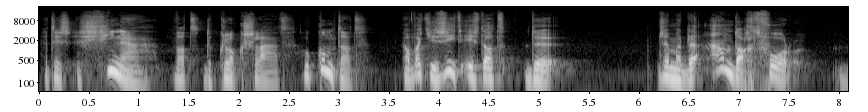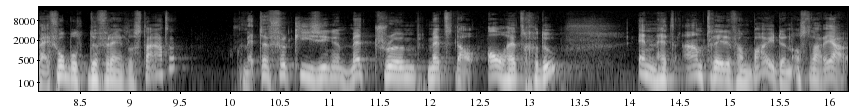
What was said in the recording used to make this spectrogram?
het is China wat de klok slaat. Hoe komt dat? Nou, wat je ziet is dat de, zeg maar, de aandacht voor bijvoorbeeld de Verenigde Staten, met de verkiezingen, met Trump, met nou, al het gedoe. En het aantreden van Biden, als het ware, ja,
